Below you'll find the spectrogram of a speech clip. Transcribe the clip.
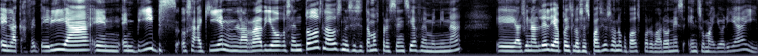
en la cafetería, en, en VIPs, o sea, aquí en la radio, o sea, en todos lados necesitamos presencia femenina eh, al final del día, pues los espacios son ocupados por varones en su mayoría y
